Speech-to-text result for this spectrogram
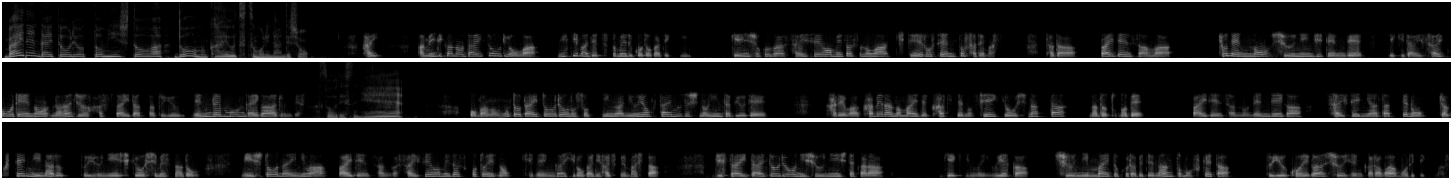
バイデン大統領と民主党はどう迎え撃つつもりなんでしょう。はい。アメリカの大統領は2期まで務めることができ現職が再選を目指すのは規定路線とされます。ただバイデンさんは去年の就任時点で歴代最高齢の78歳だったという年齢問題があるんです。そうですねオバマ元大統領の側近がニューヨーク・タイムズ紙のインタビューで彼はカメラの前でかつての正義を失ったなどと述べバイデンさんの年齢が再選にあたっての弱点になるという認識を示すなど民主党内にはバイデンさんが再選を目指すことへの懸念が広がり始めました。実際大統領に就任してから激務ゆえか就任前と比べて何とも老けたという声が周辺からは漏れてきます。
